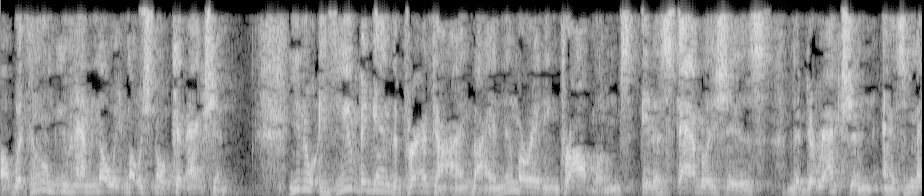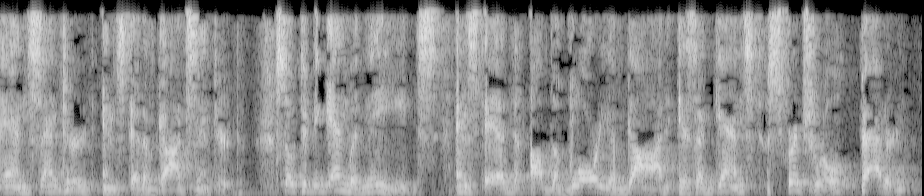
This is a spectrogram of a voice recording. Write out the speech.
uh, with whom you have no emotional connection? You know, if you begin the prayer time by enumerating problems, it establishes the direction as man centered instead of God centered. So to begin with needs instead of the glory of God is against scriptural pattern.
